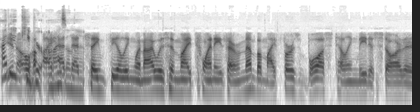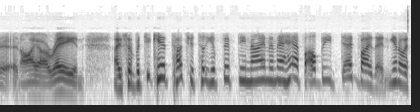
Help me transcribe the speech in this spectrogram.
How do you, you know, keep your I eyes had on that, that? same feeling when I was in my 20s. I remember my first boss telling me to start a, an IRA, and I said, "But you can't touch it till you're 59 and a half. I'll be dead by then." You know, at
